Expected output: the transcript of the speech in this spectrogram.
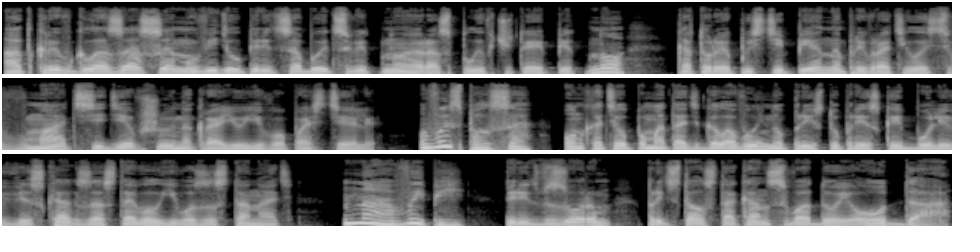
Открыв глаза, Сэм увидел перед собой цветное расплывчатое пятно, которое постепенно превратилось в мать, сидевшую на краю его постели. «Выспался?» Он хотел помотать головой, но приступ резкой боли в висках заставил его застонать. «На, выпей». Перед взором предстал стакан с водой. «О, да!»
